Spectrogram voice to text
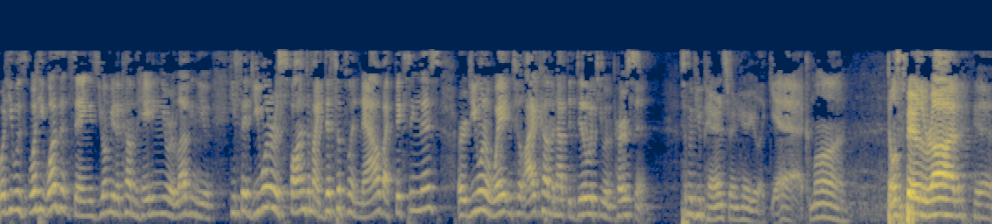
What he, was, what he wasn't saying is, Do you want me to come hating you or loving you? He said, Do you want to respond to my discipline now by fixing this? Or do you want to wait until I come and have to deal with you in person? Some of you parents are in here, you're like, Yeah, come on. Don't spare the rod. Yeah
